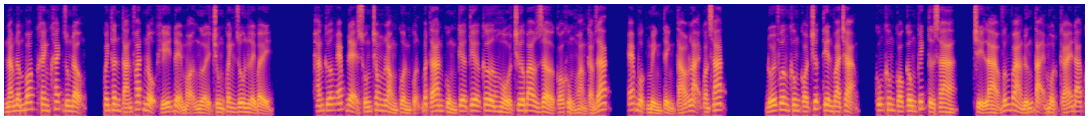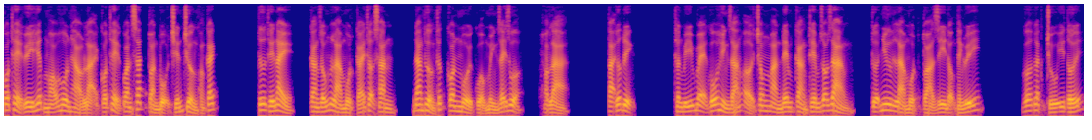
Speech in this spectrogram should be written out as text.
nắm đấm bóp khanh khách rung động, quanh thân tán phát nộ khí để mọi người chung quanh run lẩy bẩy. Hắn cưỡng ép đè xuống trong lòng quần quận bất an cùng kia tia cơ hồ chưa bao giờ có khủng hoảng cảm giác, ép buộc mình tỉnh táo lại quan sát. Đối phương không có trước tiên va chạm, cũng không có công kích từ xa, chỉ là vững vàng đứng tại một cái đã có thể uy hiếp máu hôn hào lại có thể quan sát toàn bộ chiến trường khoảng cách. Tư thế này, càng giống là một cái thợ săn, đang thưởng thức con mồi của mình dãy ruộng hoặc là tại ước định thần bí bẹ gỗ hình dáng ở trong màn đêm càng thêm rõ ràng, tựa như là một tòa di động thành lũy. Gỡ lắc chú ý tới,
